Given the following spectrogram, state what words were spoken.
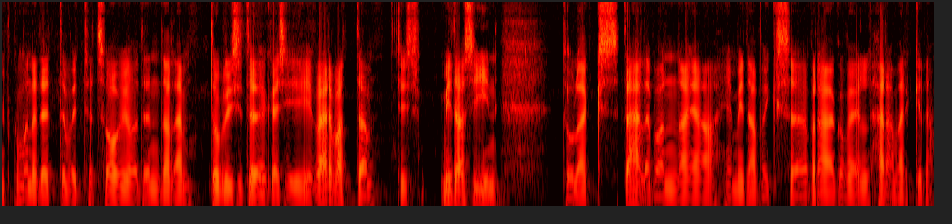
et kui mõned ettevõtjad soovivad endale tublisid töökäsi värvata, siis mida siin tuleks tähele panna ja, ja mida võiks praegu veel ära märkida?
